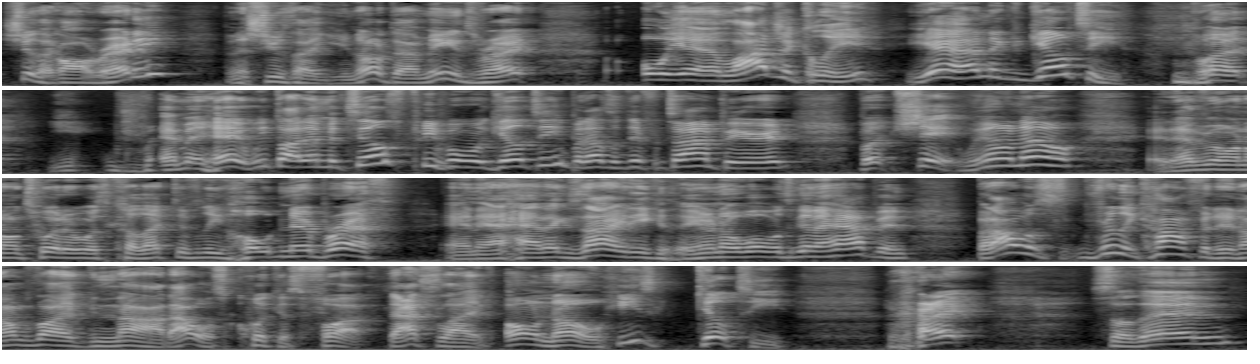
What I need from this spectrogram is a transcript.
She was like, "Already?" And she was like, "You know what that means, right?" Oh yeah, logically, yeah, that nigga guilty. But I mean, hey, we thought Emmett Till's people were guilty, but that was a different time period. But shit, we don't know. And everyone on Twitter was collectively holding their breath, and I had anxiety because they didn't know what was gonna happen. But I was really confident. I was like, nah, that was quick as fuck. That's like, oh no, he's guilty, right? So then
